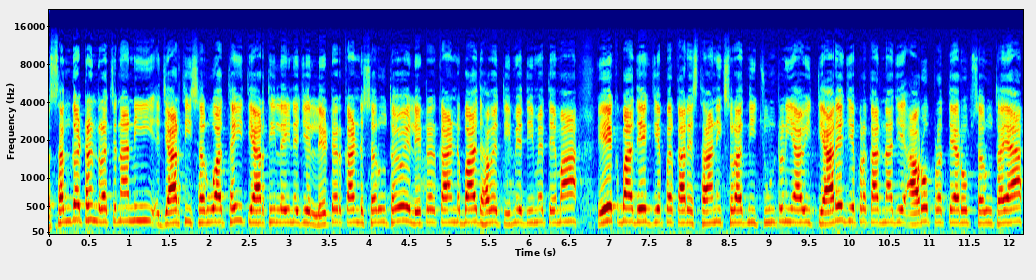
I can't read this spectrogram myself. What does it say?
સંગઠન રચનાની જ્યારથી શરૂઆત થઈ, ત્યારથી લઈને જે લેટર કાંડ શરૂ થયો, એ લેટર કાંડ બાદ હવે ધીમે ધીમે તેમાં એક બાદ એક જે પ્રકારે સ્થાનિક સ્વરાજની ચૂંટણી આવી, ત્યારે જે પ્રકારના જે આરોપ પ્રત્યારોપ શરૂ થયા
